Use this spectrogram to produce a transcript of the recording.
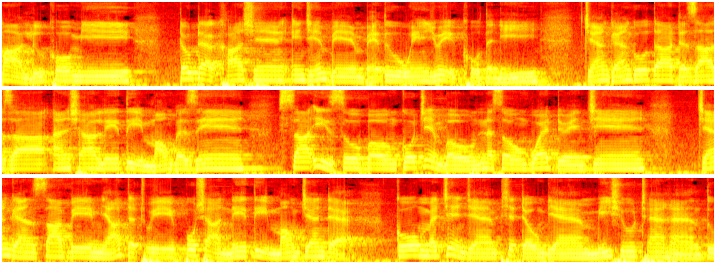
မလူခိုမီတုတ်တက်ခါရှင်အင်ဂျင်ပင်ဘဲသူဝင်၍ခိုတနီကြံကံကိုသာတစားစာအန်ရှာလေသည့်မောင်ပစင်စာဤဆိုပုံကိုကျင့်ပုံနှစ်စုံပွဲတွင်ကျင်း ကျန်းကန်စာပေများတထွေပို့ရှနေသည့်မောင်ကျန်းတက်ကိုမကျင့်ကြံဖြစ်တုံပြန်မိရှုထမ်းဟန်သူ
